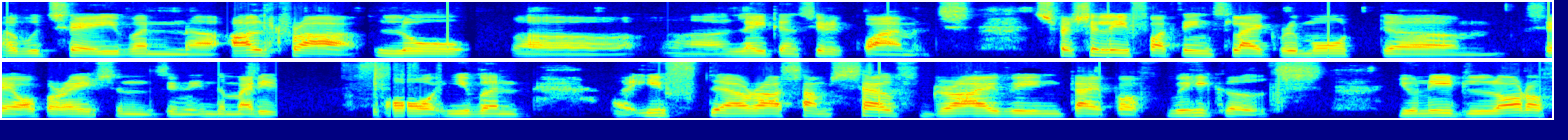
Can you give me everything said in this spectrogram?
I would say even uh, ultra low uh, latency requirements, especially for things like remote, um, say, operations in, in the medical, or even if there are some self-driving type of vehicles, you need a lot of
